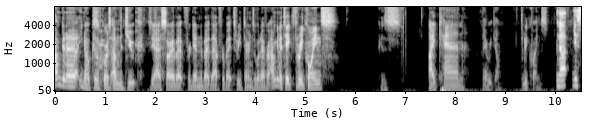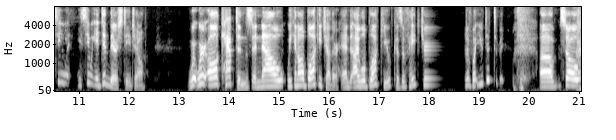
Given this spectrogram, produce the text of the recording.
I'm gonna, you know, because of course I'm the Duke. Yeah, sorry about forgetting about that for about three turns or whatever. I'm gonna take three coins, because I can. There we go, three coins. Now you see what you see what you did there, Steejo. We're we're all captains, and now we can all block each other, and I will block you because of hatred of what you did to me. um, so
